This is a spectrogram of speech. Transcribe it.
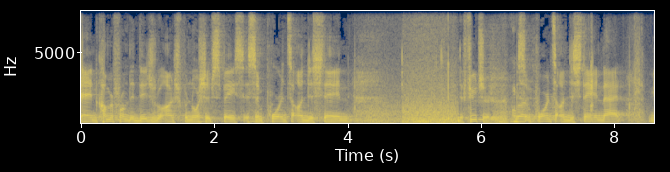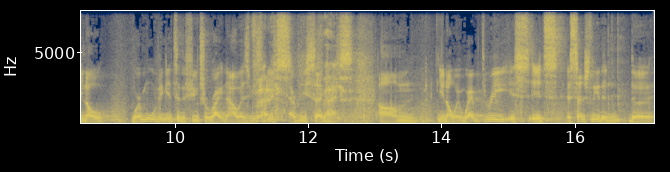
and coming from the digital entrepreneurship space, it's important to understand the future. It's important to understand that, you know, we're moving into the future right now as we Facts. speak, every second. Um, you know, in Web three, it's it's essentially the the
